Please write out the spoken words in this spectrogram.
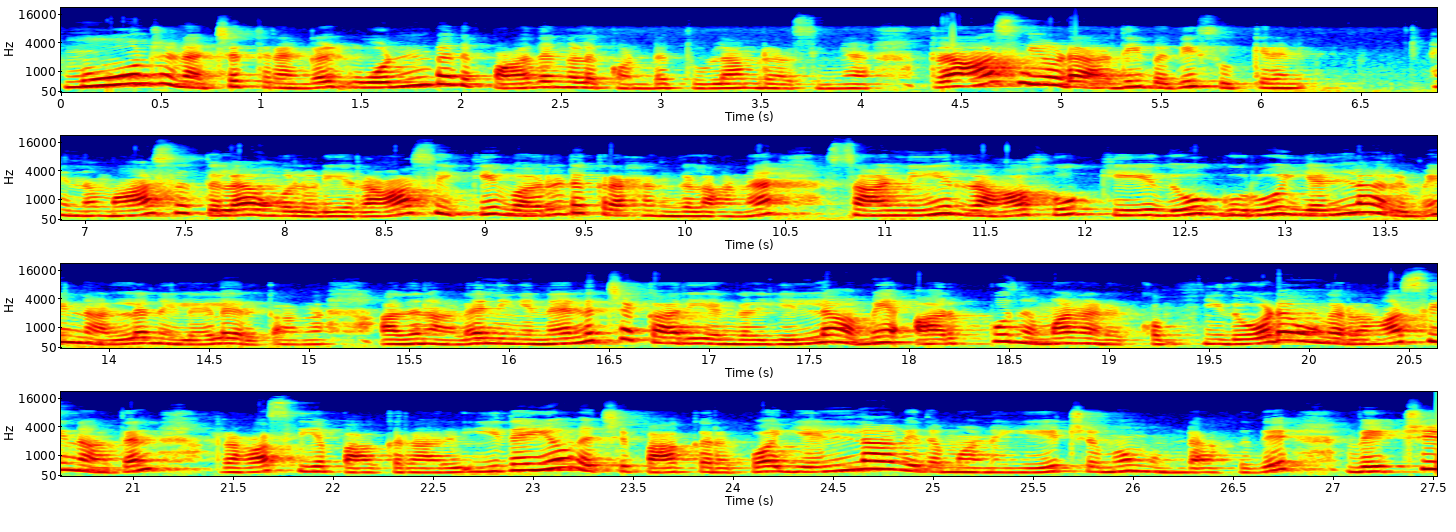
மூன்று நட்சத்திரங்கள் ஒன்பது பாதங்களை கொண்ட துலாம் ராசிங்க. ராசியோட அதிபதி சுக்கிரன். இந்த மாதத்தில் உங்களுடைய ராசிக்கு வருட கிரகங்களான சனி ராகு கேது குரு எல்லாருமே நல்ல நிலையில் இருக்காங்க. அதனால் நீங்கள் நினச்ச காரியங்கள் எல்லாமே அற்புதமாக நடக்கும். இதோட உங்கள் ராசிநாதன் ராசியை பார்க்குறாரு இதையும் வச்சு பார்க்குறப்போ எல்லா விதமான ஏற்றமும் உண்டாகுது வெற்றி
